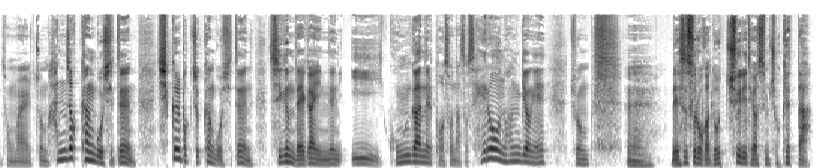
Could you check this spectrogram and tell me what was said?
정말 좀 한적한 곳이든 시끌벅적한 곳이든 지금 내가 있는 이 공간을 벗어나서 새로운 환경에 좀, 예, 내 스스로가 노출이 되었으면 좋겠다.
